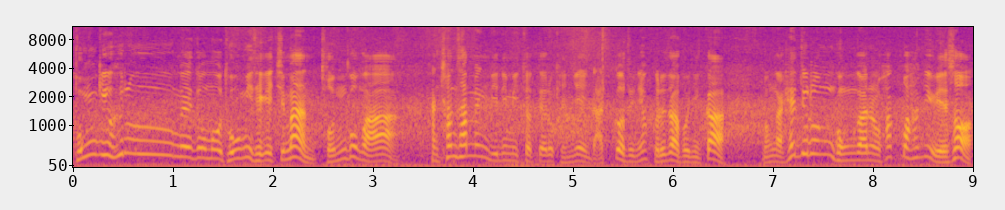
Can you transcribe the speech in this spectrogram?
공기 흐름에도 뭐 도움이 되겠지만 전고가 한 1300mm대로 굉장히 낮거든요. 그러다 보니까 뭔가 headroom 공간을 확보하기 위해서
